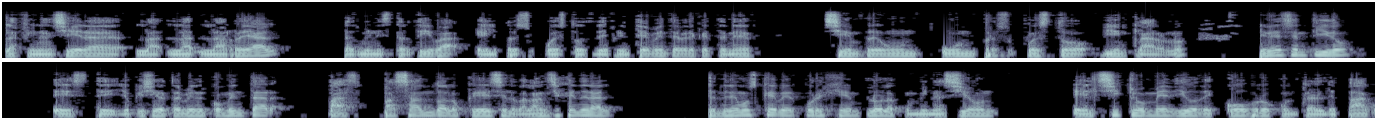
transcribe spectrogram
la financiera, la, real, la administrativa, el presupuesto. Definitivamente habría que tener siempre un, un presupuesto bien claro, ¿no? En ese sentido, este, yo quisiera también comentar, pasando a lo que es el balance general, tendremos que ver, por ejemplo, la combinación, el ciclo medio de cobro contra el de pago.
